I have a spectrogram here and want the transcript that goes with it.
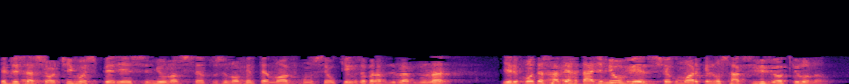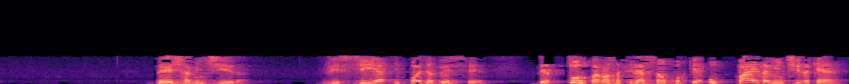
Ele disse assim, eu tive uma experiência em 1999 com não sei o que, e ele conta essa verdade mil vezes. Chega uma hora que ele não sabe se viveu aquilo ou não. Deixa a mentira. Vicia e pode adoecer. Deturpa a nossa filiação, porque o pai da mentira quem é?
